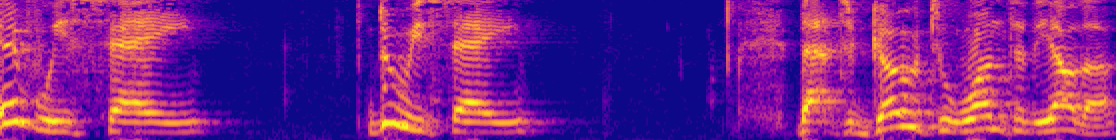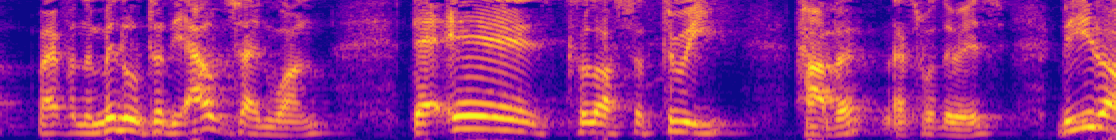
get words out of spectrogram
If we say, do we say that to go to one to the other, right, from the middle to the outside one, there is telasa three, have that's what there is. And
